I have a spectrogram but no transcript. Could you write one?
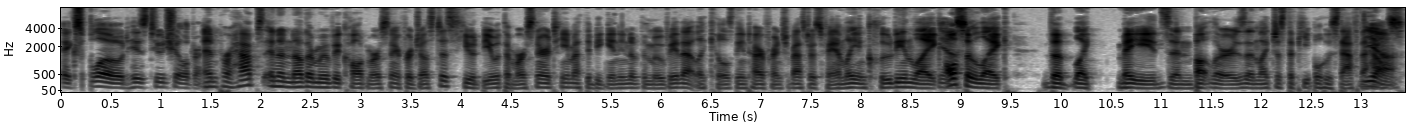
explode his two children. And perhaps in another movie called Mercenary for Justice, he would be with the mercenary team at the beginning of the movie that like kills the entire French ambassador's family, including like Yeah. also like the like maids and butlers and like just the people who staff the Yeah. house.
